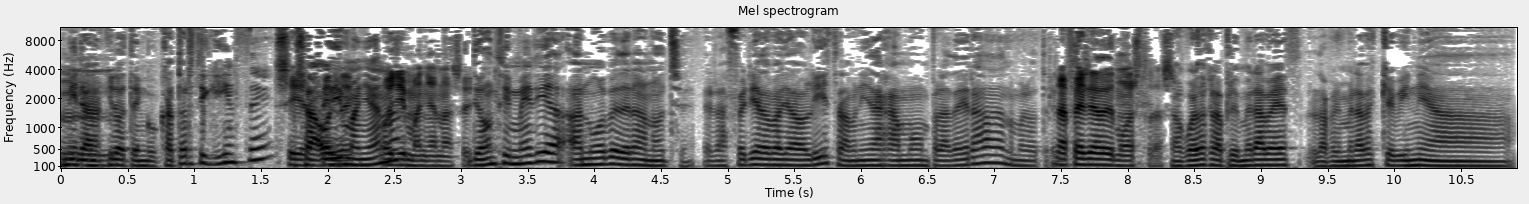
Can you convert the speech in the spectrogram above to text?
Mira, Mm, aquí lo tengo. 14 y 15. sí, o sea, hoy y de. mañana. Hoy y mañana, sí. De 11 y media a 9 de la noche. En la Feria de Valladolid, la avenida Ramón Pradera, número 3. La feria de muestras. Me acuerdo que la primera vez, la primera vez que vine a,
